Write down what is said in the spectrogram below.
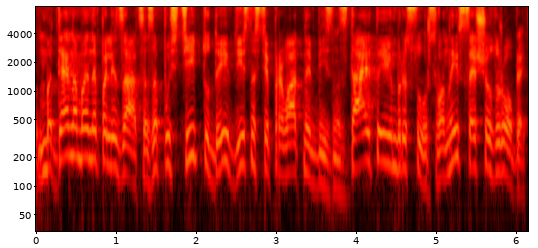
Де на монополізація? Запустіть туди в дійсності приватний бізнес. Дайте їм ресурс, вони все, що зроблять.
